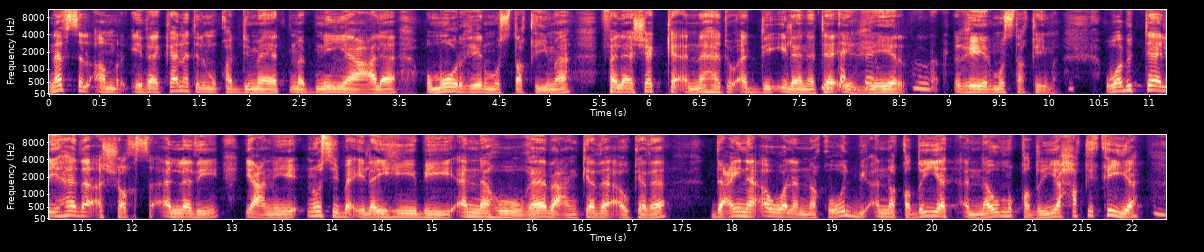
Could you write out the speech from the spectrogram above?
نفس الأمر إذا كانت المقدمات مبنية على أمور غير مستقيمة، فلا شك أنها تؤدي إلى نتائج غير. غير مستقيمة. وبالتالي هذا الشخص الذي يعني نُسب إليه بأنه غاب عن كذا أو كذا، دعينا أولًا نقول بأن قضية النوم قضية حقيقية، إمم.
